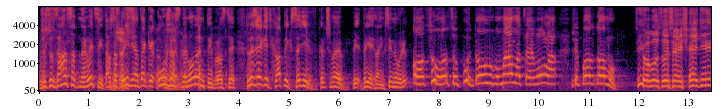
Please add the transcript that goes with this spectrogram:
Že sú zásadné veci. Tam sa príde na také úžasné momenty proste. To je, keď chlapík sedí v krčme, prí- príde za ním syn hovorí, ocu, ocu, poď domu, bo mama ťa volá, že poď domu. Si ho musí sa šedni,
